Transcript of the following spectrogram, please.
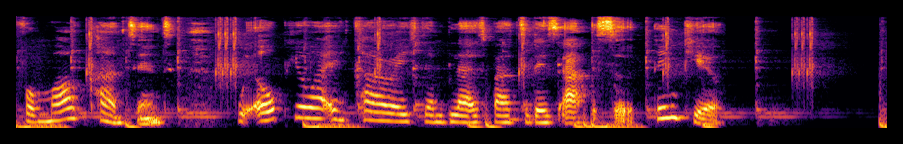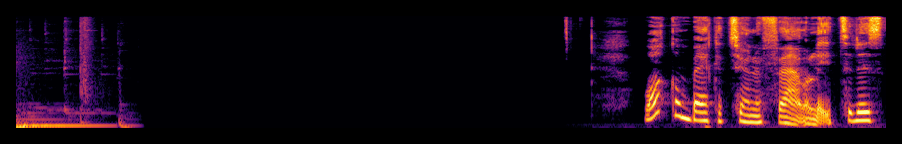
for more content. We hope you are encouraged and blessed by today's episode. Thank you. Welcome back, Eternal Family. Today's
